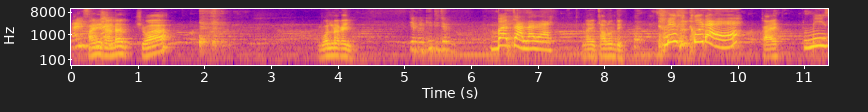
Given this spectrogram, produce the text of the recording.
पाणी आणि सांडलं? सांडण. शिवा. बोल ना काही. बस चालणार आहे. नाही चालून दे. मिस कुठे आहे? काय? मिस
